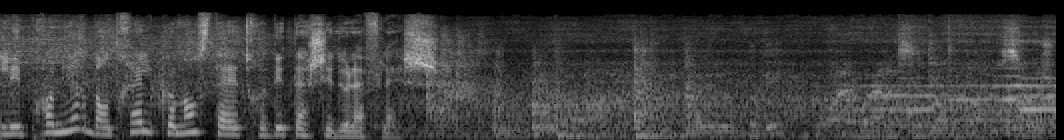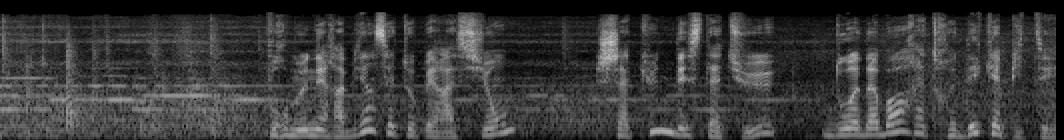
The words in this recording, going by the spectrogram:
les premières d'entre elles commencent à être détachées de la flèche. Pour mener à bien cette opération, chacune des statues doit d'abord être décapitée.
